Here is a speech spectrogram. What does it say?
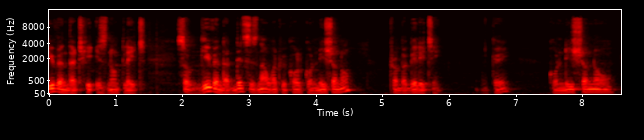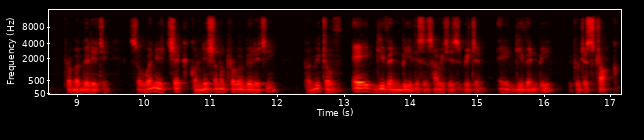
given that he is not late. So given that this is now what we call conditional probability, okay? Conditional probability. So when you check conditional probability, probability of A given B, this is how it is written, A given B, you put a stroke,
